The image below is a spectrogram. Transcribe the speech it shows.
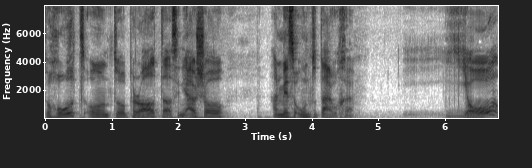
der Holt und der Peralta sind ja auch schon, haben wir so untertauchen. Ja,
